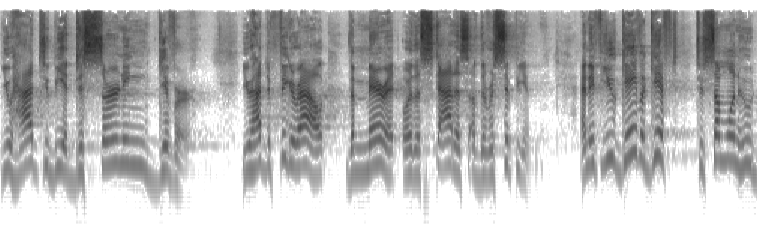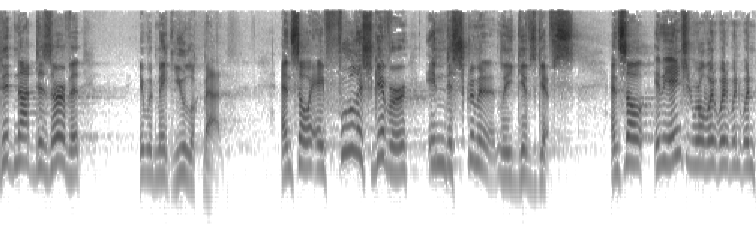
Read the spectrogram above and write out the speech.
you had to be a discerning giver. You had to figure out the merit or the status of the recipient. And if you gave a gift to someone who did not deserve it, it would make you look bad. And so a foolish giver indiscriminately gives gifts. And so, in the ancient world, when, when, when,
